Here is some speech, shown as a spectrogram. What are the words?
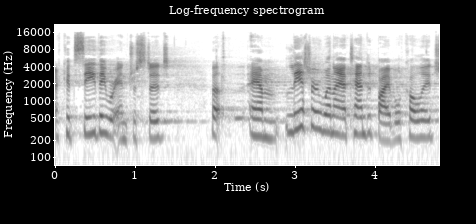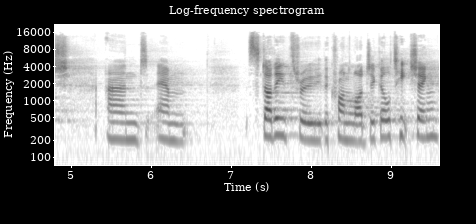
I could see they were interested. But um, later, when I attended Bible college and um, studied through the chronological teaching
